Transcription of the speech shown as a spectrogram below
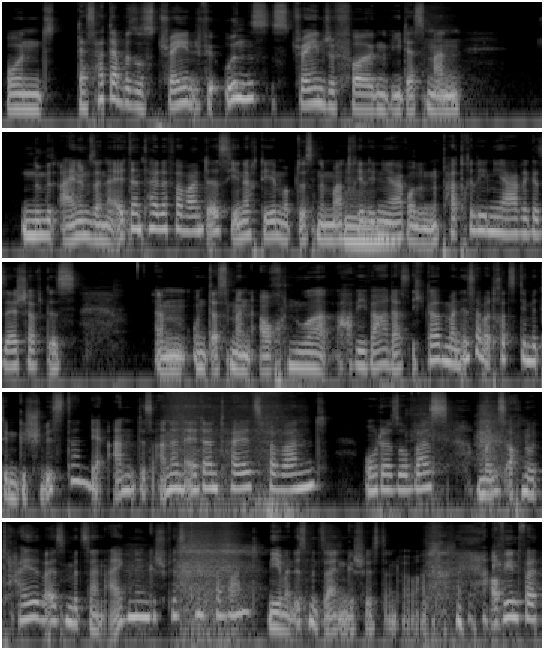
und das hat aber so strange, für uns strange Folgen, wie dass man nur mit einem seiner Elternteile verwandt ist, je nachdem, ob das eine matrilineare mhm. oder eine patrilineare Gesellschaft ist. Ähm, und dass man auch nur, oh, wie war das? Ich glaube, man ist aber trotzdem mit den Geschwistern der an, des anderen Elternteils verwandt oder sowas. Und man ist auch nur teilweise mit seinen eigenen Geschwistern verwandt. Nee, man ist mit seinen Geschwistern verwandt. Auf jeden Fall,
